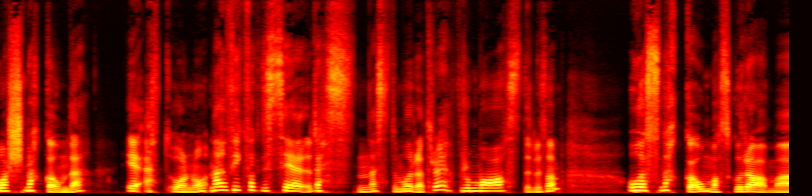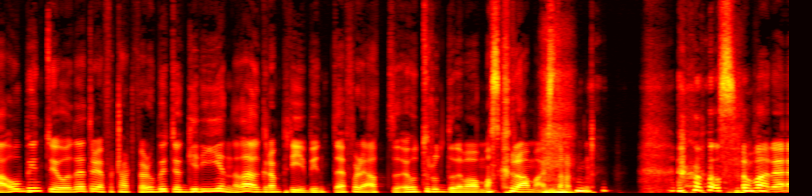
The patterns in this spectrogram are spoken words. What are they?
Hun har snakka om det i ett år nå. Nei, hun fikk faktisk se resten neste morgen, tror jeg, for hun maste, liksom. Og hun snakka om Maskorama, og hun begynte jo det tror jeg fortalte før, hun begynte jo å grine da Grand Prix begynte, fordi at hun trodde det var Maskorama i starten. og så bare,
